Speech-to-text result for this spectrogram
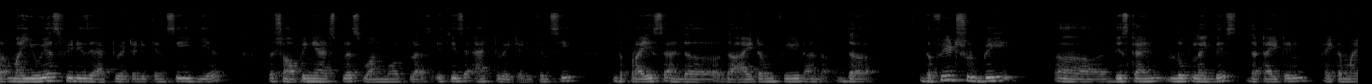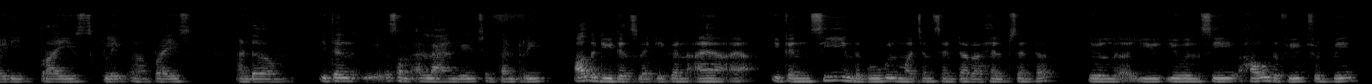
uh, my us feed is activated you can see here the shopping ads plus one more plus it is activated. You can see the price and uh, the item feed and the the feed should be uh, this kind look like this. The title item id price click uh, price and um, you can some language and country all the details like you can I, you can see in the google merchant center or help center you will uh, you, you will see how the feed should be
